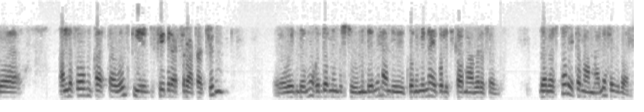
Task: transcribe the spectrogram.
በአለፈውም ካስታወስክ የፌዴራል ስርዓታችን ወይም ደግሞ ህገ መንግስቱ እንደሚል አንድ የኢኮኖሚና የፖለቲካ ማህበረሰብ ለመፍጠር የተማማለ ህዝብ አለ።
